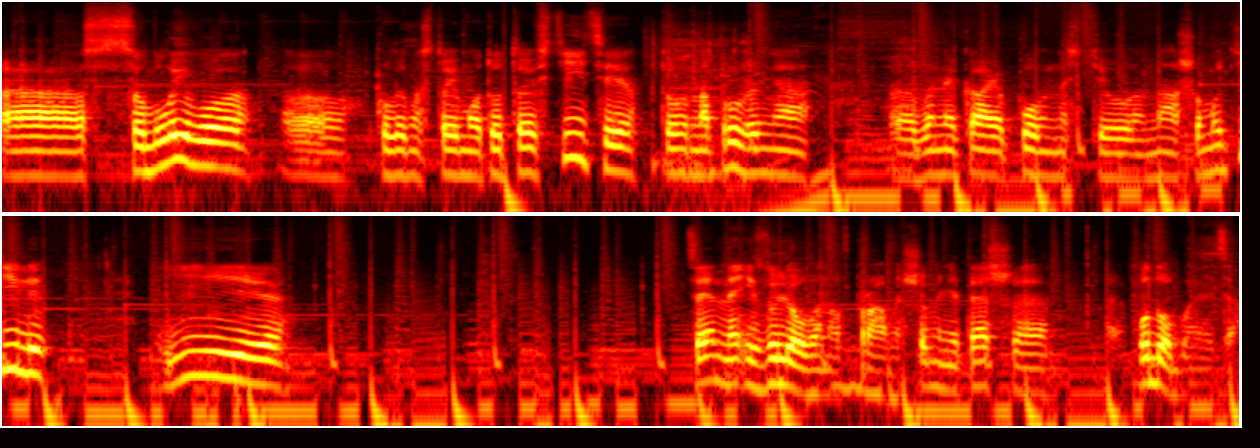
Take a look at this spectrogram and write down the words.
Е, Особливо, е, коли ми стоїмо тут в стійці, то напруження е, виникає повністю в нашому тілі, і це не ізольована вправа, що мені теж е, подобається.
